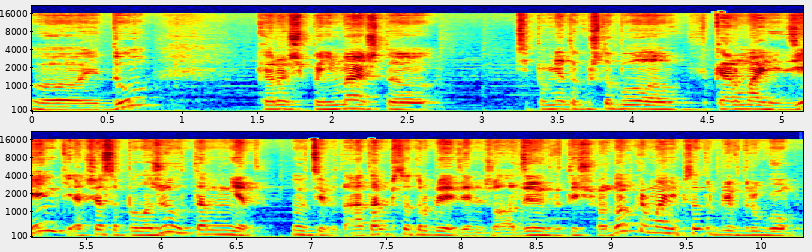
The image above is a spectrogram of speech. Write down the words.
э, иду, короче, понимаю, что типа у меня только что было в кармане деньги, а сейчас я положил, там нет. Ну, типа, а там 500 рублей денег лежало. А 2000 в одном кармане, 500 рублей в другом.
